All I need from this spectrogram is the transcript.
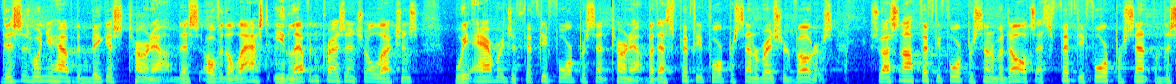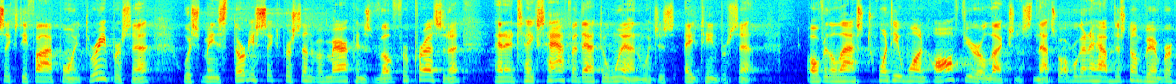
This is when you have the biggest turnout. This over the last 11 presidential elections, we average a 54% turnout, but that's 54% of registered voters. So that's not 54% of adults, that's 54% of the 65.3%, which means 36% of Americans vote for president, and it takes half of that to win, which is 18% over the last 21 off year elections. And that's what we're going to have this November.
